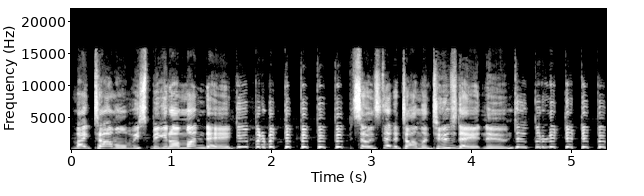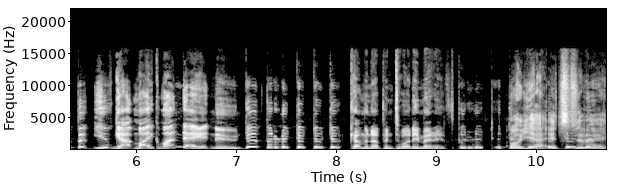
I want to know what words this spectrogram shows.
Mike Tomlin will be speaking on Monday. So instead of Tomlin Tuesday at noon, you've got Mike Monday at noon. Coming up in 20 minutes. Oh yeah, it's today.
